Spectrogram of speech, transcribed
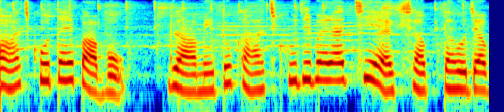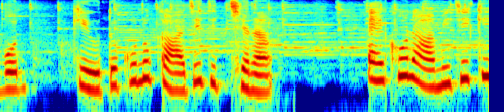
কাজ কোথায় পাবো? গ্রামে তো কাজ খুঁজে বেড়াচ্ছি এক সপ্তাহ যাবৎ, কেউ তো কোনো কাজই দিচ্ছে না। এখন আমি যে কি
